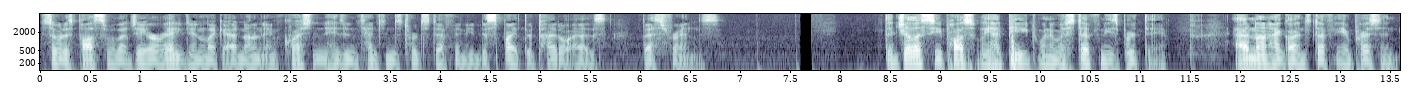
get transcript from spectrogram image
so it is possible that Jay already didn't like Adnan and questioned his intentions towards Stephanie despite their title as best friends. The jealousy possibly had peaked when it was Stephanie's birthday. Adnan had gotten Stephanie a present,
